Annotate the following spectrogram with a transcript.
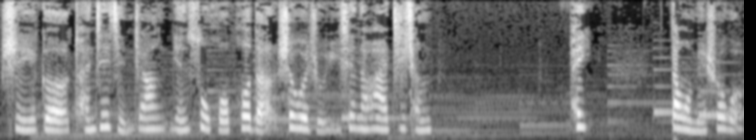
是一个团结紧张、严肃活泼的社会主义现代化继承。呸！当我没说过，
